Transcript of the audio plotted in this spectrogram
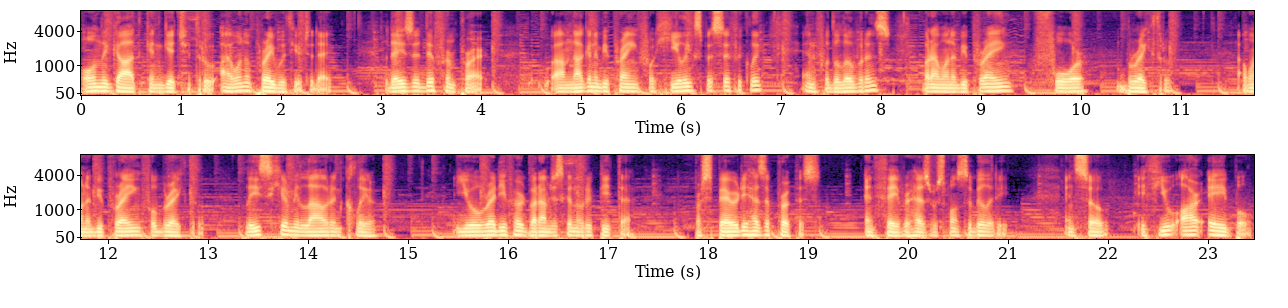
only God can get you through, I want to pray with you today. Today is a different prayer. I'm not going to be praying for healing specifically and for deliverance, but I want to be praying for breakthrough. I want to be praying for breakthrough. Please hear me loud and clear. You already heard, but I'm just going to repeat that. Prosperity has a purpose, and favor has responsibility. And so, if you are able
